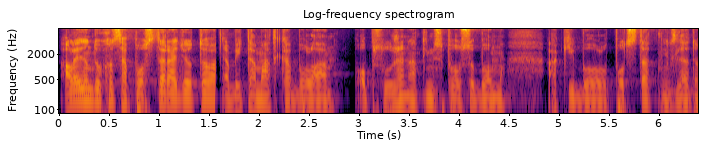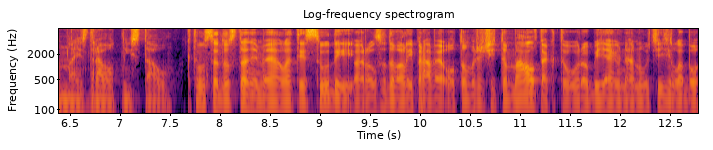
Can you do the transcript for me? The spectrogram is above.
ale jednoducho sa postarať o to, aby tá matka bola obslúžená tým spôsobom, aký bol podstatný vzhľadom na jej zdravotný stav. K tomu sa dostaneme, ale tie súdy rozhodovali práve o tom, že či to mal takto urobiť a ju nanútiť, lebo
